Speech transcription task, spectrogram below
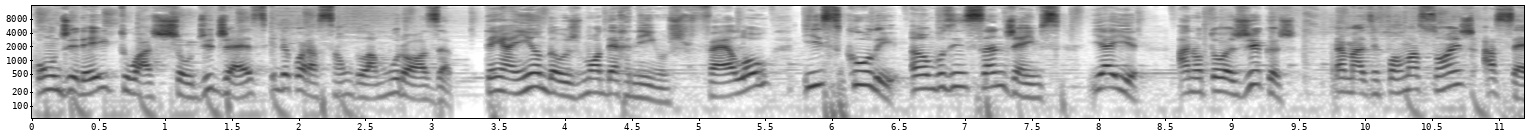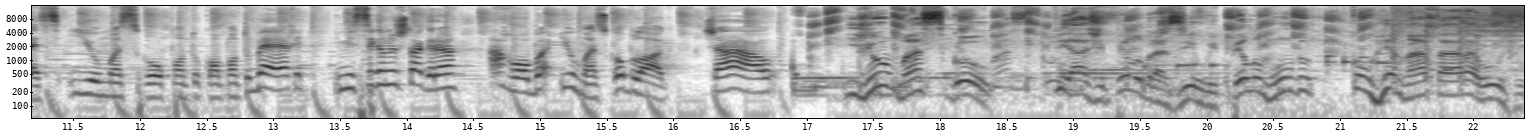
com direito a show de jazz e decoração glamurosa. Tem ainda os moderninhos Fellow e Scully, ambos em St. James. E aí, anotou as dicas? Para mais informações, acesse youmusgo.com.br e me siga no Instagram, arroba youmusgoblog. Tchau! You Must Go. Viaje pelo Brasil e pelo mundo com Renata Araújo.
